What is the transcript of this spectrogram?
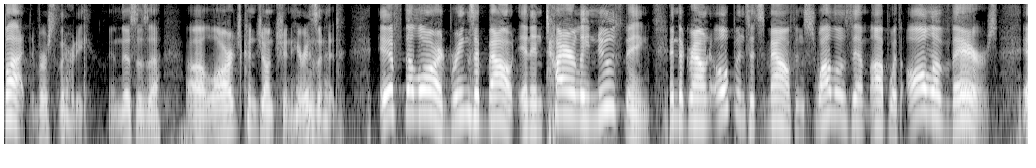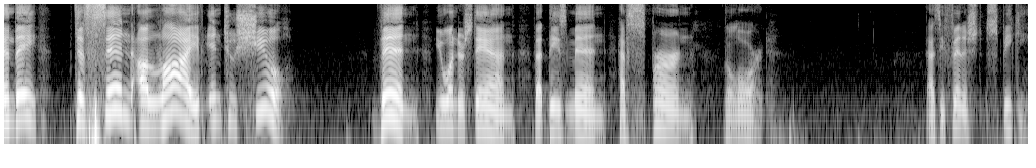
But, verse 30, and this is a, a large conjunction here, isn't it? If the Lord brings about an entirely new thing, and the ground opens its mouth and swallows them up with all of theirs, and they descend alive into Sheol, then you understand that these men have spurned the Lord. As he finished speaking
